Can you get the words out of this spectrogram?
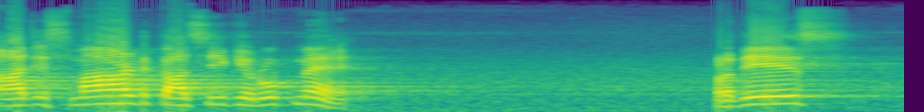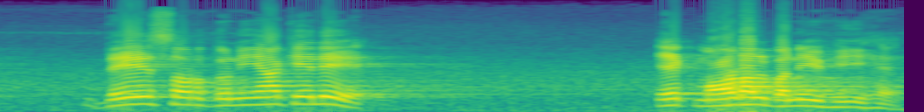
आज स्मार्ट काशी के रूप में प्रदेश, देश और दुनिया के लिए एक मॉडल बनी हुई है।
